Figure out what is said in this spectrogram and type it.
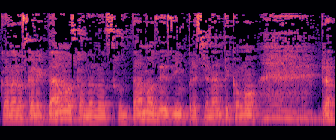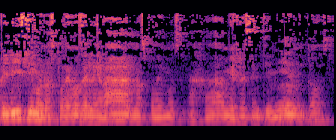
Cuando nos conectamos, cuando nos juntamos, es impresionante cómo rapidísimo nos podemos elevar, nos podemos, ajá, mis resentimientos.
